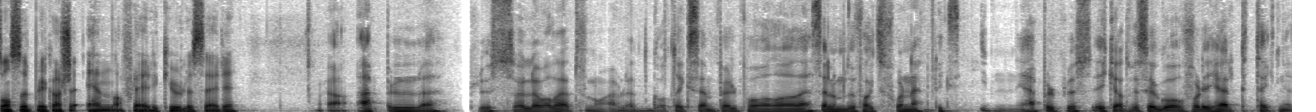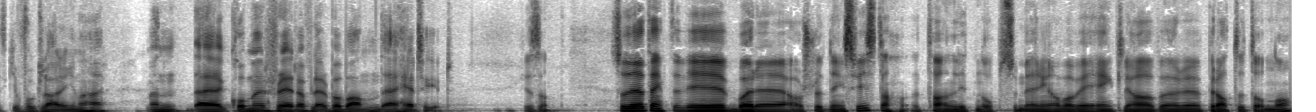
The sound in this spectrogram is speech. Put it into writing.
sånn sett blir kanskje enda flere kule serier. Ja, Apple Pluss, eller hva det heter for noe, er vel et godt eksempel på det. Selv om du faktisk får Netflix inni Apple Pluss. Ikke at vi skal gå for de helt tekniske forklaringene her. Men det kommer flere og flere på banen. Det er helt sikkert. Ikke sant. Så det tenkte vi bare avslutningsvis da, ta en liten oppsummering av hva vi egentlig har pratet om nå,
